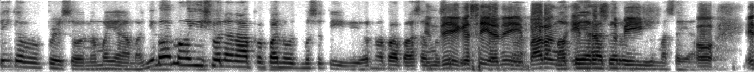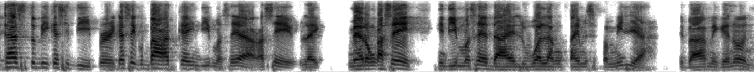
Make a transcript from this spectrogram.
think of a person na mayaman. Yung ba mga usual na napapanood mo sa TV or napapasa mo hindi sa kasi ano eh parang mapera, it has to be masaya. oh it has to be kasi deeper. Kasi kung bakit ka hindi masaya? Kasi like meron kasi hindi masaya dahil walang time sa pamilya di ba may ganun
